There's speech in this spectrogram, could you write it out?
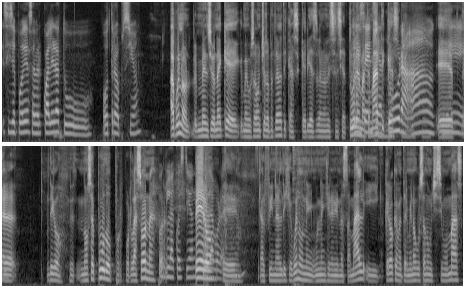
si se puede saber cuál era tu otra opción. Ah, bueno, mencioné que me gustaban mucho las matemáticas, quería hacer una licenciatura, en matemáticas. Ah, ok. Eh, eh, digo, no se pudo por, por la zona. Por la cuestión pero, eh, al final dije, bueno, una, ingeniería no está mal y creo que me terminó gustando muchísimo más,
